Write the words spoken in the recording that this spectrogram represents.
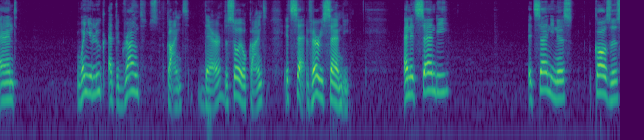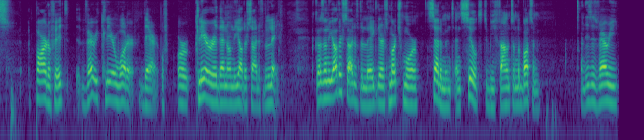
And when you look at the ground kind there, the soil kind, it's sa very sandy. And it's sandy, its sandiness causes part of it very clear water there, or clearer than on the other side of the lake because on the other side of the lake there's much more sediment and silt to be found on the bottom. And this is very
